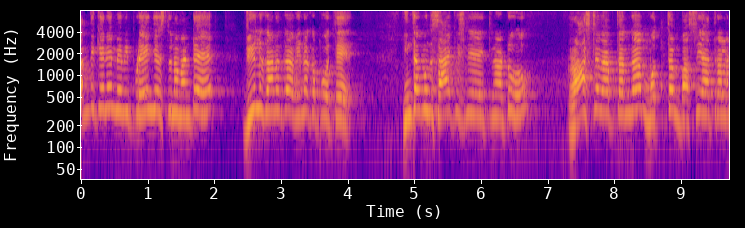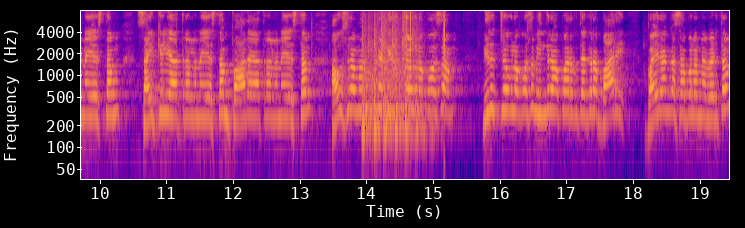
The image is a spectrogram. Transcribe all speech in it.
అందుకనే మేము ఇప్పుడు ఏం చేస్తున్నామంటే వీళ్ళు కనుక వినకపోతే ఇంతకుముందు సాయికృష్ణ చెప్పినట్టు రాష్ట్ర వ్యాప్తంగా మొత్తం బస్సు యాత్రలనే చేస్తాం సైకిల్ యాత్రలనే చేస్తాం పాదయాత్రలనే చేస్తాం. అవసరం అనుకుంటే నిరుద్యోగుల కోసం నిరుద్యోగుల కోసం ఇందిరా పార్క్ దగ్గర భారీ బహిరంగ సభలను పెడతాం.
